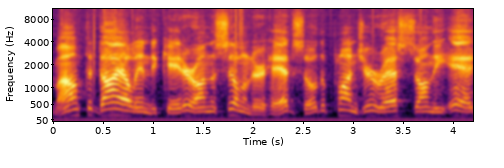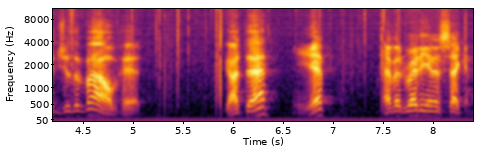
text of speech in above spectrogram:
Mount the dial indicator on the cylinder head so the plunger rests on the edge of the valve head. Got that? Yep. Have it ready in a second.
